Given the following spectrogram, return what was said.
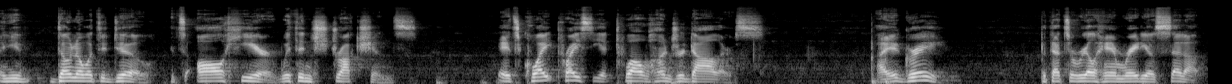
and you don't know what to do, it's all here with instructions. It's quite pricey at $1,200. I agree. But that's a real ham radio setup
